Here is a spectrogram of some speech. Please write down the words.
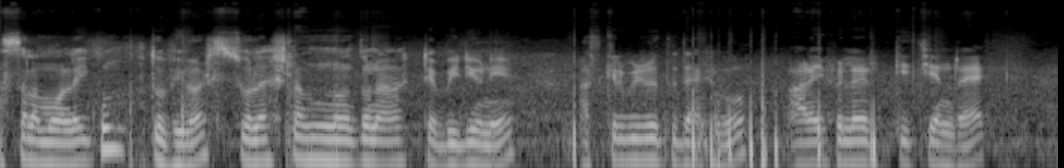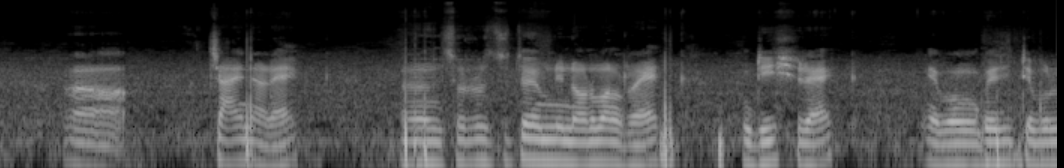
আসসালামু আলাইকুম। তো ভিভার্স চলে আসলাম নতুন আর একটা ভিডিও নিয়ে। আজকের ভিডিওতে দেখাবো আরএফএলের কিচেন র্যাক চায়না র্যাক ছোটো ছোটো এমনি নর্মাল র্যাক ডিশ র্যাক এবং ভেজিটেবল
